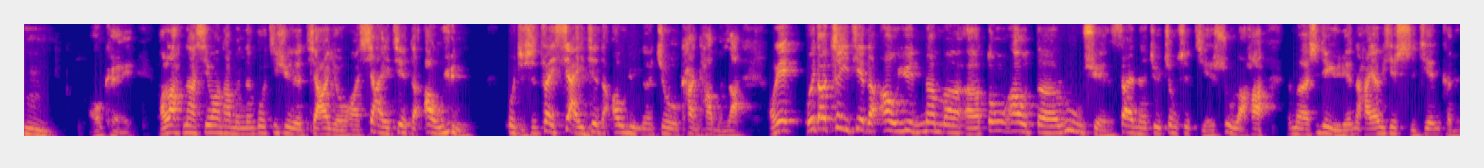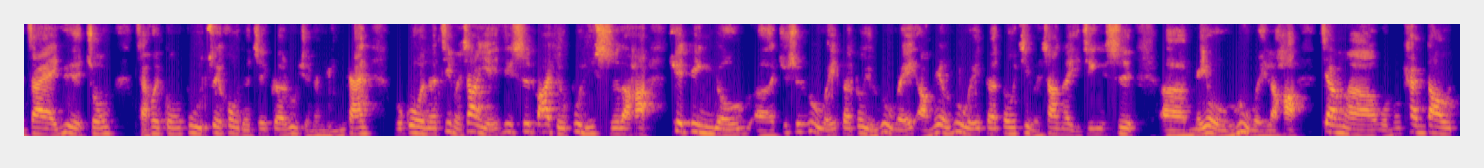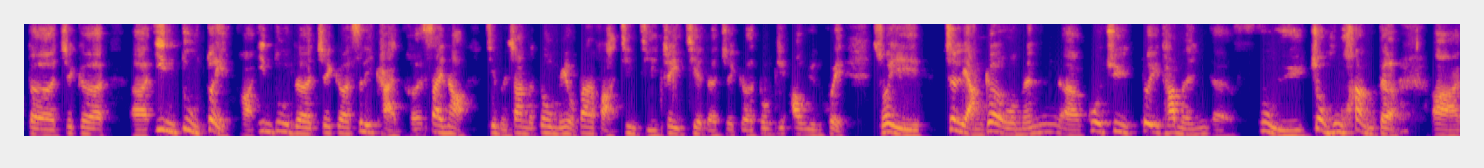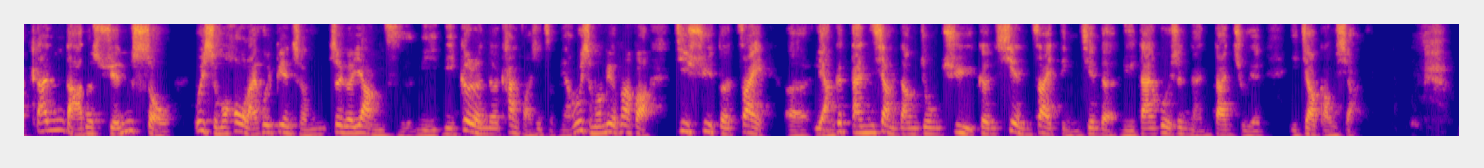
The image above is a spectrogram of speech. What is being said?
嗯，OK，好了，那希望他们能够继续的加油啊！下一届的奥运。或者是在下一届的奥运呢，就看他们了。OK，回到这一届的奥运，那么呃，冬奥的入选赛呢就正式结束了哈。那么世界羽联呢还要一些时间，可能在月中才会公布最后的这个入选的名单。不过呢，基本上也一定是八九不离十了哈。确定有呃就是入围的都有入围啊，没有入围的都基本上呢已经是呃没有入围了哈。这样啊，我们看到的这个。呃，印度队啊，印度的这个斯里坎和塞纳基本上呢都没有办法晋级这一届的这个东京奥运会，所以这两个我们呃过去对他们呃赋予重望的啊单打的选手，为什么后来会变成这个样子？你你个人的看法是怎么样？为什么没有办法继续的在呃两个单项当中去跟现在顶尖的女单或者是男单球员一较高下？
